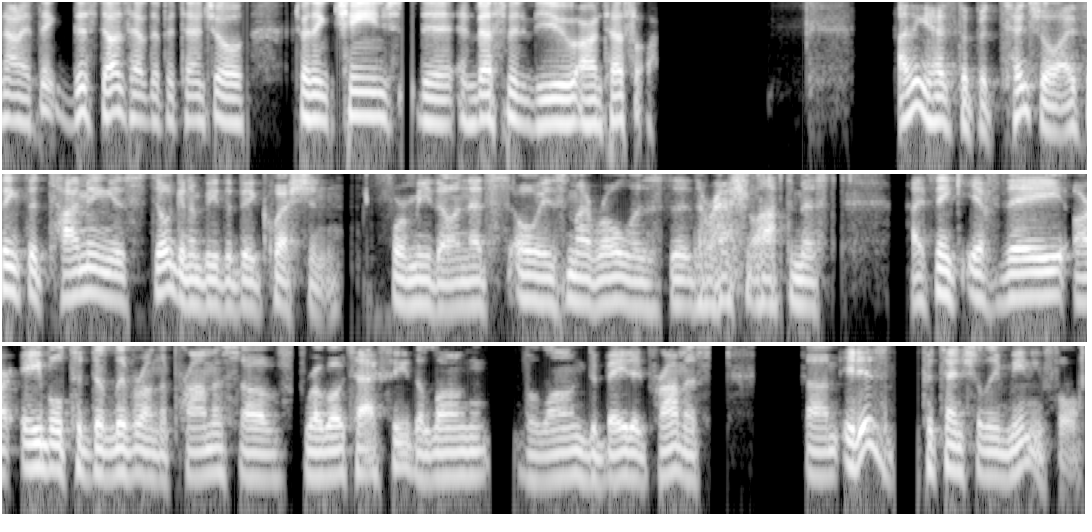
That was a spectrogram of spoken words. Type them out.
not I think this does have the potential to I think change the investment view on Tesla. I think it has the potential. I think the timing is still going to be the big question for me though, and that's always my role as the, the rational optimist. I think if they are able to deliver on the promise of robotaxi, the long the long debated promise, um, it is potentially meaningful.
